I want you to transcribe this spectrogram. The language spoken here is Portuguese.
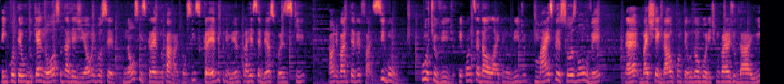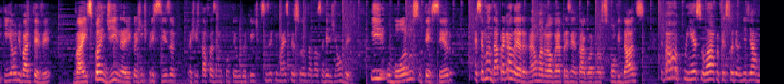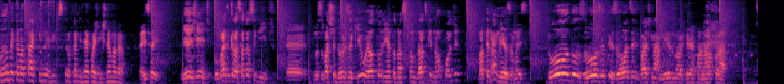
tem conteúdo que é nosso, da região, e você não se inscreve no canal. Então se inscreve primeiro para receber as coisas que a Univale TV faz. Segundo, curte o vídeo, porque quando você dá o like no vídeo, mais pessoas vão ver né, vai chegar o conteúdo, o algoritmo vai ajudar aí e a Univale TV vai expandir, né? E que a gente precisa, a gente está fazendo conteúdo aqui, a gente precisa que mais pessoas da nossa região vejam. E o bônus, o terceiro, é você mandar para a galera, né? O Manuel vai apresentar agora nossos convidados. Você vai, ó, oh, conheço lá a professora Eunice, já manda que ela está aqui no Elipse trocando ideia com a gente, né, Manuel? É isso aí. E aí, gente, o mais engraçado é o seguinte: é, nos bastidores aqui, o Elton orienta nossos convidados que não pode bater na mesa, mas todos os episódios ele bate na mesa na hora que vai falar pra.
